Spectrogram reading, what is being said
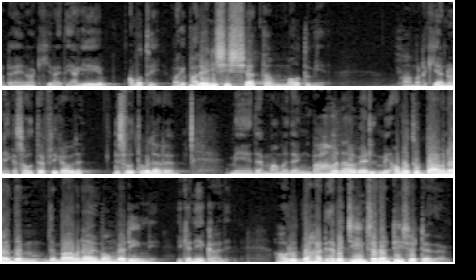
මට එනවා කියනවා. ඉතින් එයාගේ අමුතුයි. මගේ පළවෙනි ශිෂ්‍යයා තම මෞතුමිය. ආ මට කියන්න ඕනේ ඒක සවුත් ඇෆ්‍රිකාවල ලෙසෝතෝ වල අර මේ දැන් මම දැන් භාවනාව වැඩි මේ අමුතු භාවනාව දැන් දැන් භාවනාවේ මම වැඩි ඉන්නේ. ඒ කියන්නේ ඒ කාලේ. අවුරුදු 18 හැබැයි ජීන්ස් එකෙන් ටී-ෂර්ට් එක.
